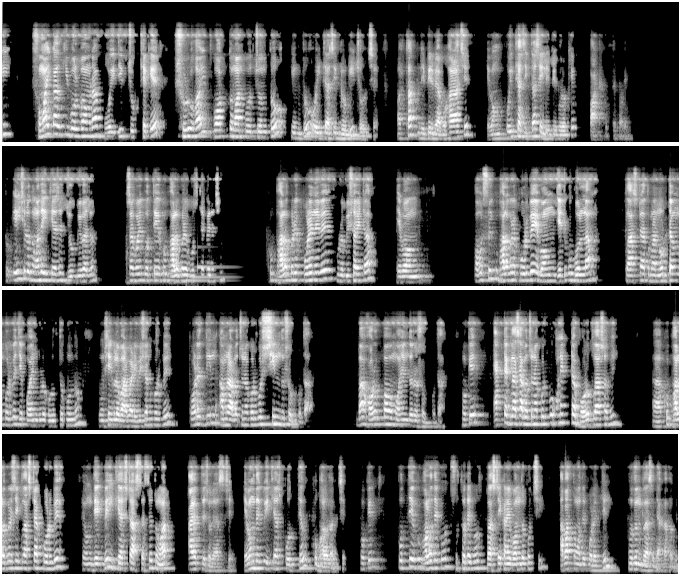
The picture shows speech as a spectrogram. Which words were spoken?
সময়কাল কি বলব আমরা? বৈদিক যুগ থেকে শুরু হয়, বর্তমান পর্যন্ত কিন্তু ঐতিহাসিক যুগই চলছে। অর্থাৎ লিপির ব্যবহার আছে এবং ঐতিহাসিকরা সেই লিপিগুলোকে পাঠ করতে পারে। তো এই ছিল তোমাদের ইতিহাসের যুগ বিভাজন। আশা করি প্রত্যেকে খুব ভালো করে বুঝতে পেরেছ। খুব ভালো করে পড়ে নেবে পুরো বিষয়টা এবং অবশ্যই খুব ভালো করে পড়বে এবং যেটুকু বললাম ক্লাসটা তোমরা নোট ডাউন করবে যে পয়েন্টগুলো গুরুত্বপূর্ণ এবং সেগুলো বারবার রিভিশন করবে। পরের দিন আমরা আলোচনা করব সিন্ধু সভ্যতা বা হরপ্পা ও মহেন্দ্র সভ্যতা। ওকে একটা ক্লাসে আলোচনা করব, অনেকটা বড় ক্লাস হবে। খুব ভালো করে সেই ক্লাসটা করবে এবং দেখবে ইতিহাসটা আস্তে আস্তে তোমার আয়ত্তে চলে আসছে এবং দেখবে ইতিহাস পড়তেও খুব ভালো লাগছে। ওকে প্রত্যেকে খুব ভালো থেকো, সুস্থ থেকো ক্লাসটা এখানে বন্ধ করছি। আবার তোমাদের পরের দিন নতুন ক্লাসে দেখা হবে।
